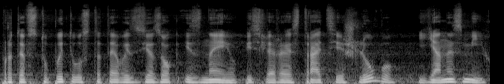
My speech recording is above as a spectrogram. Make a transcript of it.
проте вступити у статевий зв'язок із нею після реєстрації шлюбу я не зміг.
